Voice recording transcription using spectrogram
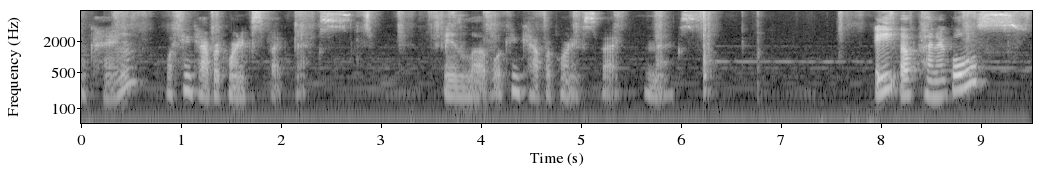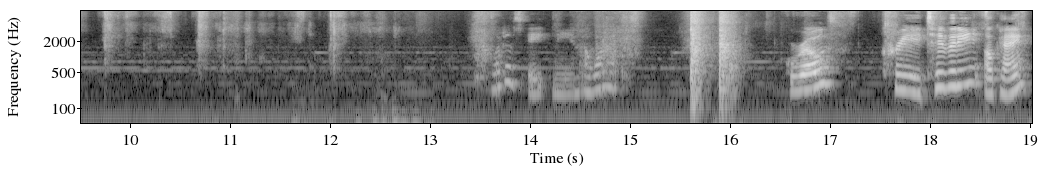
Okay. What can Capricorn expect next in love? What can Capricorn expect next? Eight of Pentacles. What does eight mean? I want to... Growth, creativity, okay.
